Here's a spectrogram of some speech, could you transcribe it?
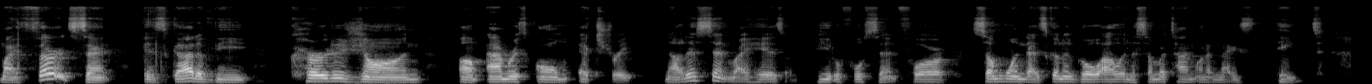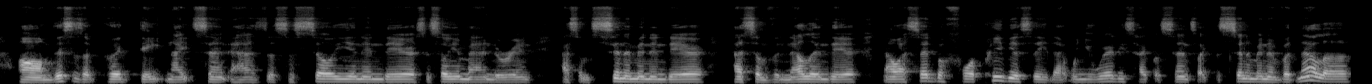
My third scent is got to be Kurkdjian um, Amyris Homme Extrait. Now this scent right here is a beautiful scent for someone that's gonna go out in the summertime on a nice date. Um, this is a good date night scent. It has the Sicilian in there, Sicilian Mandarin, has some cinnamon in there, has some vanilla in there. Now I said before previously that when you wear these type of scents like the cinnamon and vanilla,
